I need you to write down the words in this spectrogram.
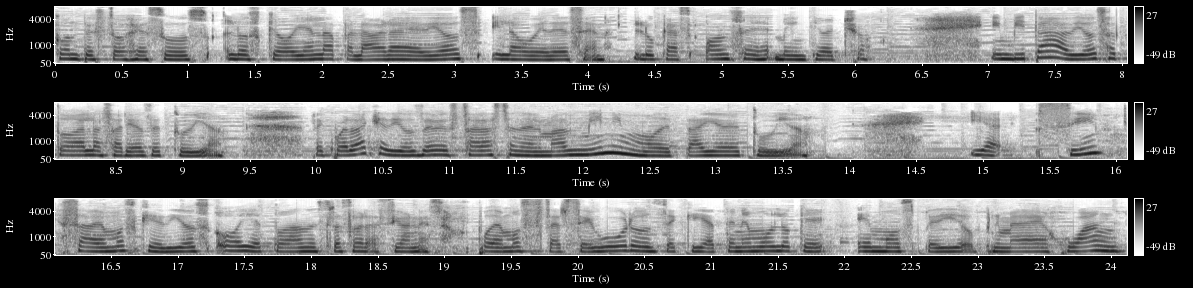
contestó Jesús, los que oyen la palabra de Dios y la obedecen. Lucas 11, 28. Invita a Dios a todas las áreas de tu vida. Recuerda que Dios debe estar hasta en el más mínimo detalle de tu vida. Y así sabemos que Dios oye todas nuestras oraciones. Podemos estar seguros de que ya tenemos lo que hemos pedido. Primera de Juan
